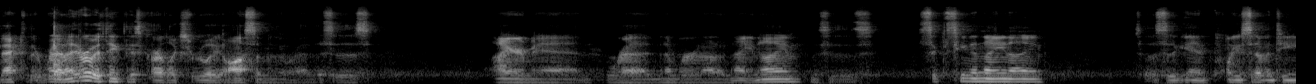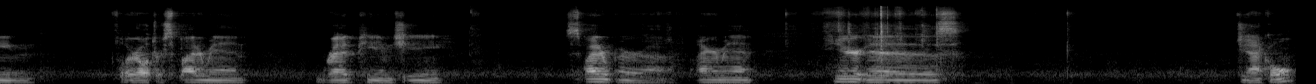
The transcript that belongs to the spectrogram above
back to the red. I really think this card looks really awesome in the red. This is Iron Man red, numbered out of 99. This is 16 and 99. So this is again 2017 Fleer Ultra Spider-Man, red PMG, Spider or uh, Iron Man. Here is Jackal,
